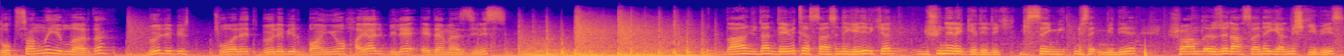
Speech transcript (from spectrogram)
90'lı yıllarda böyle bir tuvalet, böyle bir banyo hayal bile edemezdiniz. Daha önceden devlet hastanesine gelirken düşünerek gelirdik. Gitsek mi gitmesek mi diye. Şu anda özel hastaneye gelmiş gibiyiz.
